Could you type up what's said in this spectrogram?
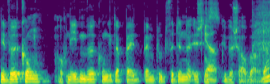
eine Wirkung, auch Nebenwirkung. Ich glaube, bei, beim Blutverdünner ist ja. es überschaubar, oder?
